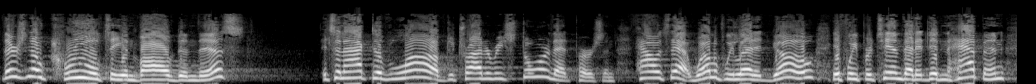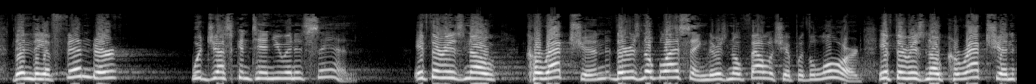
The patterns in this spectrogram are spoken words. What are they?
There's no cruelty involved in this. It's an act of love to try to restore that person. How is that? Well, if we let it go, if we pretend that it didn't happen, then the offender would just continue in his sin. If there is no correction, there is no blessing. There is no fellowship with the Lord. If there is no correction,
